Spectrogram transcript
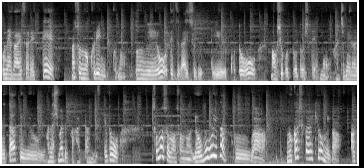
お願いされて、まあ、そのクリニックの運営をお手伝いするっていうことを、まあ、お仕事としてもう始められたというお話まで伺ったんですけどそもそもその予防医学は昔から興味があっ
